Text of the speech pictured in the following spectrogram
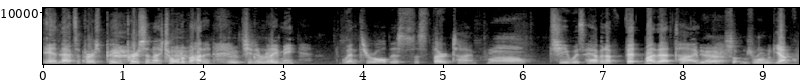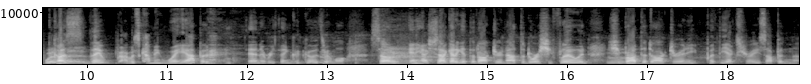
and that's the first person I told about it. That's she didn't great. believe me. Went through all this this third time. Wow. she was having a fit by that time. Yeah, something's wrong with Yeah, the equipment. because they, I was coming way up and, and everything could go through them all. So anyhow, she said, I got to get the doctor. And out the door she flew, and she Mm. brought the doctor, and he put the X-rays up in the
